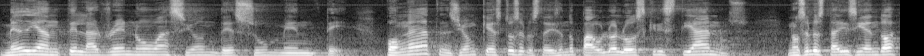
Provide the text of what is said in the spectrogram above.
mediante la renovación de su mente. Pongan atención que esto se lo está diciendo Pablo a los cristianos. No se lo está diciendo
